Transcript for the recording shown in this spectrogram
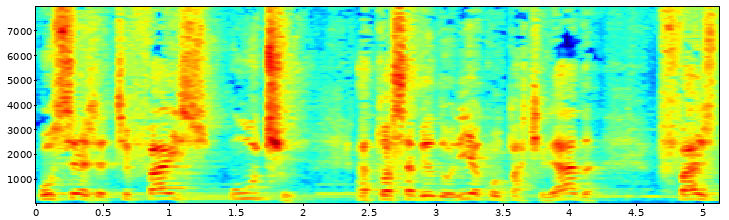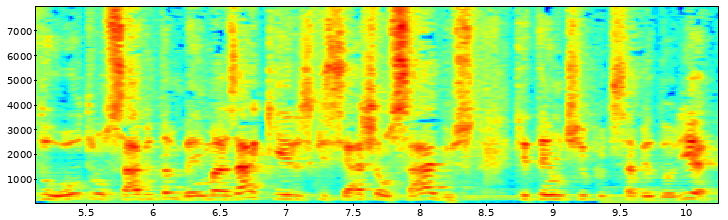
Ou seja, te faz útil. A tua sabedoria compartilhada faz do outro um sábio também. Mas há aqueles que se acham sábios, que têm um tipo de sabedoria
